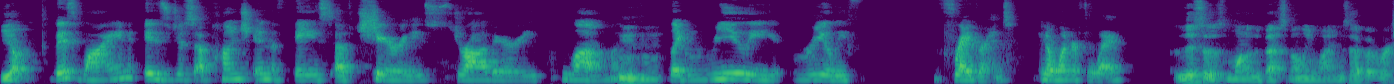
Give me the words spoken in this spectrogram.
Yep. this wine is just a punch in the face of cherry, strawberry, plum. hmm Like really, really fragrant in a wonderful way. This is one of the best smelling wines I've ever.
